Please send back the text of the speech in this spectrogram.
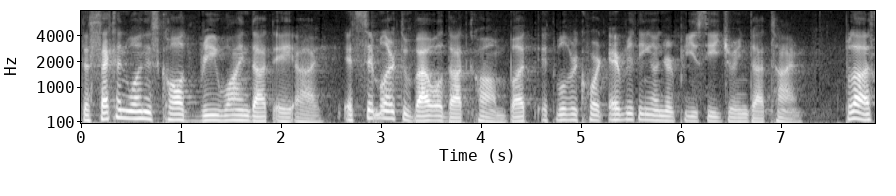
The second one is called Rewind.ai. It's similar to Vowel.com, but it will record everything on your PC during that time. Plus,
